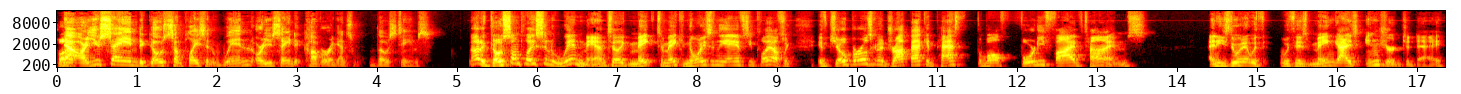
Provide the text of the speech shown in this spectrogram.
But now, are you saying to go someplace and win, or are you saying to cover against those teams? no, to go someplace and win, man, to like make to make noise in the AFC playoffs. Like if Joe Burrow's going to drop back and pass the ball 45 times and he's doing it with with his main guys injured today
